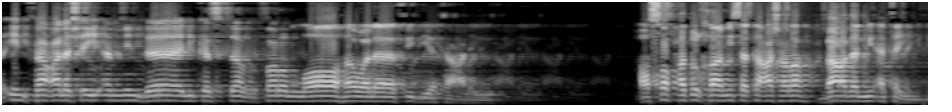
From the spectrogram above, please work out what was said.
فإن فعل شيئا من ذلك استغفر الله ولا فدية عليه. الصفحة الخامسة عشرة بعد المئتين.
